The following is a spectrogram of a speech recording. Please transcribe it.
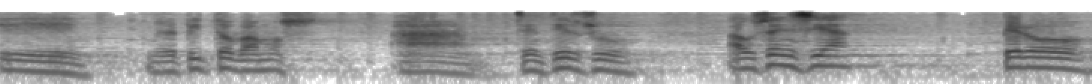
y repito, vamos a sentir su ausencia, pero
